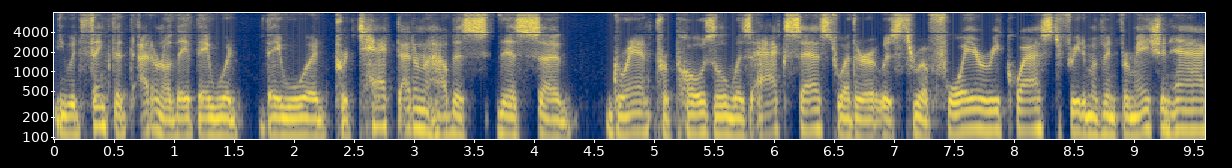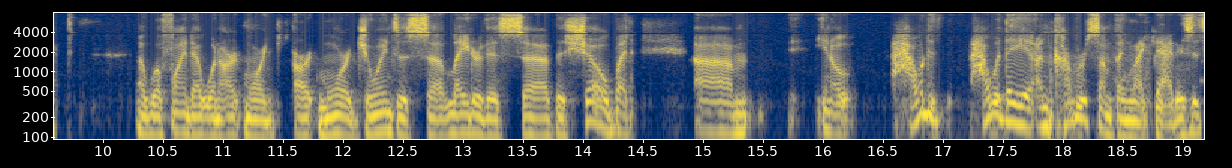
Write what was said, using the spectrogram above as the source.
you would think that I don't know they they would they would protect. I don't know how this this uh, grant proposal was accessed, whether it was through a FOIA request, Freedom of Information Act. Uh, we'll find out when Art Moore Art Moore joins us uh, later this uh, this show. But um, you know, how did how would they uncover something like that? Is it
